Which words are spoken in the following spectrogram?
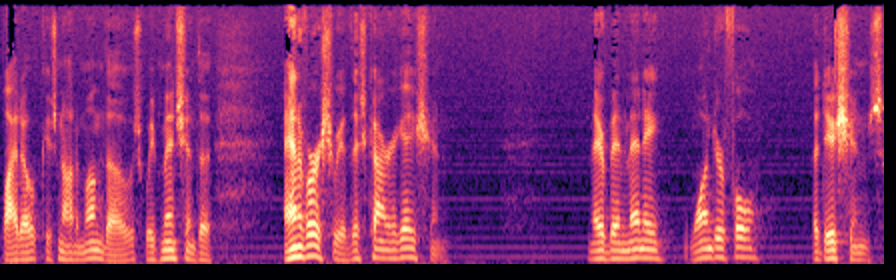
White Oak is not among those. We've mentioned the anniversary of this congregation. There have been many wonderful additions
